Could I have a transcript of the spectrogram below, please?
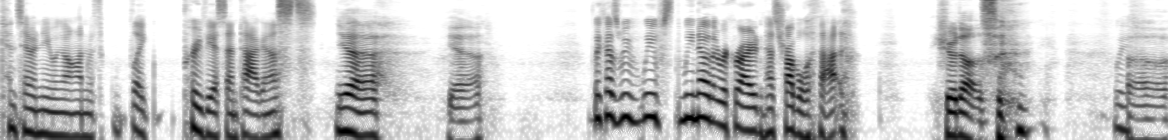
continuing on with like previous antagonists, Yeah, yeah, because we've we've we know that Rick Riordan has trouble with that. he sure does. Uh,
